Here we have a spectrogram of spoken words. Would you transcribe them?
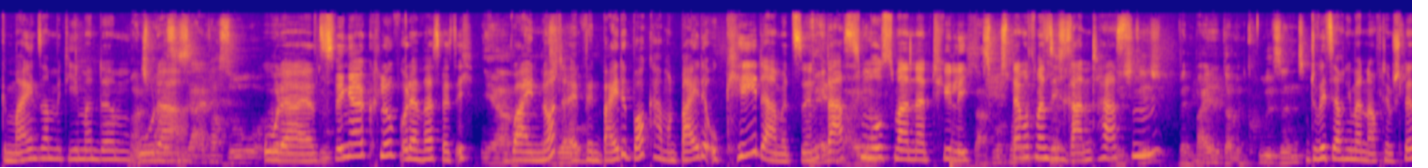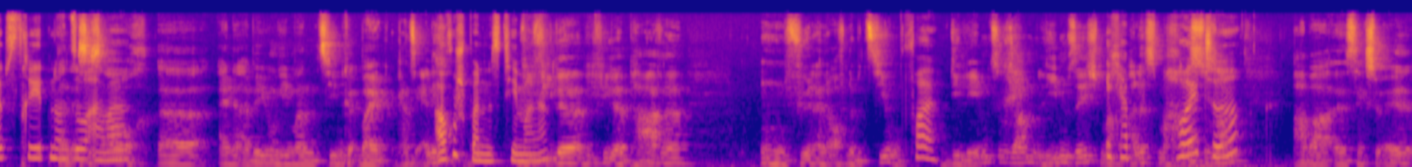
gemeinsam mit jemandem Manchmal oder, ja so. oder ähm, Swingerclub oder was weiß ich. Ja, Why not? also- ey, wenn beide Bock haben und beide okay damit sind, das beide. muss man natürlich, muss man da muss man sich rantasten. Richtig. Wenn beide damit cool sind, Du willst ja auch niemanden auf dem Schlips treten und so, ist es aber auch äh, eine Erwägung, die man ziehen könnte. Weil ganz ehrlich, auch ein spannendes Thema. wie, Ja? viele, wie viele Paare führen eine offene Beziehung? Voll. Die leben zusammen, lieben sich, machen alles, machen alles heute- zusammen. Aber äh, sexuell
